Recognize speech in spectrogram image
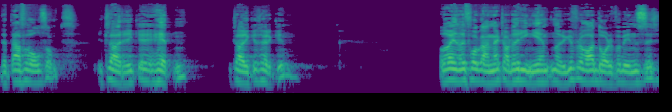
dette er for voldsomt. Vi klarer ikke heten. Vi klarer ikke tørken. Og Det var en av de få gangene jeg klarte å ringe hjem til Norge, for det var dårlige forbindelser.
